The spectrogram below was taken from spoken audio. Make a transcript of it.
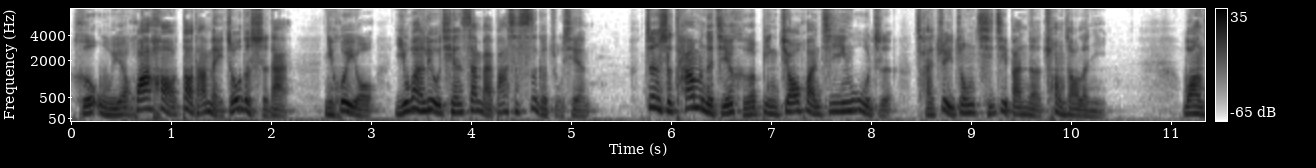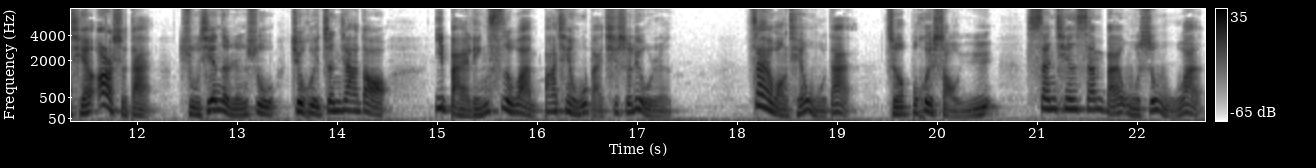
和五月花号到达美洲的时代，你会有一万六千三百八十四个祖先。正是他们的结合并交换基因物质，才最终奇迹般的创造了你。往前二十代，祖先的人数就会增加到一百零四万八千五百七十六人。再往前五代，则不会少于三千三百五十五万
